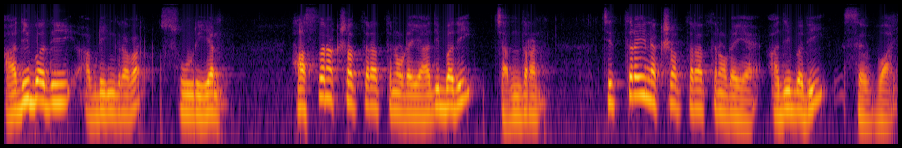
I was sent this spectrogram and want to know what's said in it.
அதிபதி அப்படிங்கிறவர் சூரியன். ஹஸ்த நட்சத்திரத்தினுடைய அதிபதி சந்திரன். சித்திரை நட்சத்திரத்தினுடைய அதிபதி செவ்வாய்.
